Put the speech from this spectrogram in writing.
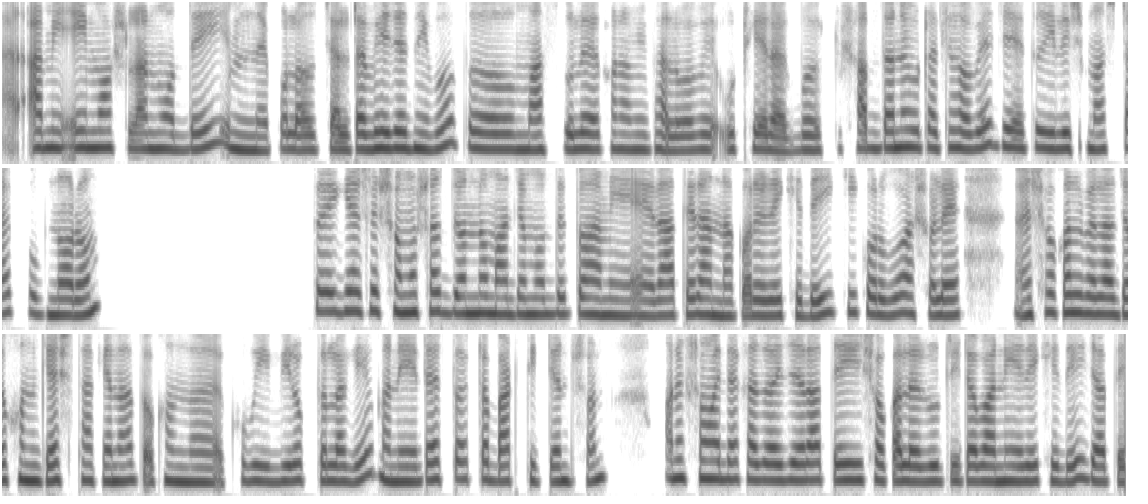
আর আমি এই মশলার মধ্যেই পোলাও চালটা ভেজে নিব। তো মাছগুলো এখন আমি ভালোভাবে উঠিয়ে রাখব। একটু সাবধানে উঠাতে হবে, যেহেতু ইলিশ মাছটা খুব নরম। তো এই গ্যাসের সমস্যার জন্য মাঝে মধ্যে তো আমি রাতে রান্না করে রেখে দেই। কি করব আসলে সকালবেলা যখন গ্যাস থাকে না তখন খুবই বিরক্ত লাগে। মানে এটা তো একটা বাড়তি টেনশন। অনেক সময় দেখা যায় যে রাতেই সকালের রুটিটা বানিয়ে রেখে দেই যাতে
